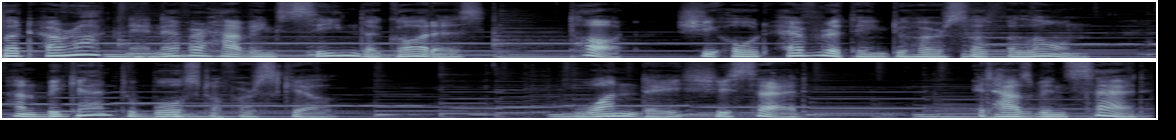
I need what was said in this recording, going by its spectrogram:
But Arachne, never having seen the goddess, thought she owed everything to herself alone and began to boast of her skill. One day she said, It has been said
